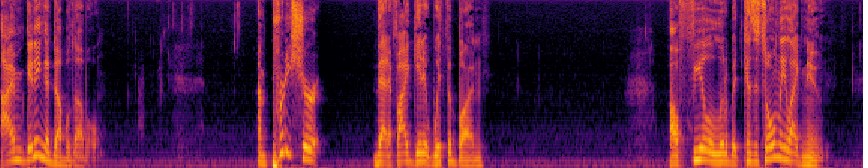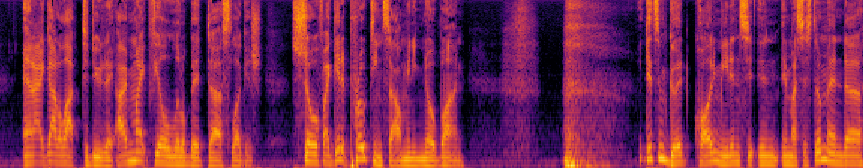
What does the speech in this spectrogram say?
I'm getting a double double. I'm pretty sure that if I get it with the bun, I'll feel a little bit because it's only like noon and I got a lot to do today. I might feel a little bit uh, sluggish. So if I get it protein style, meaning no bun, get some good quality meat in in, in my system, and uh,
